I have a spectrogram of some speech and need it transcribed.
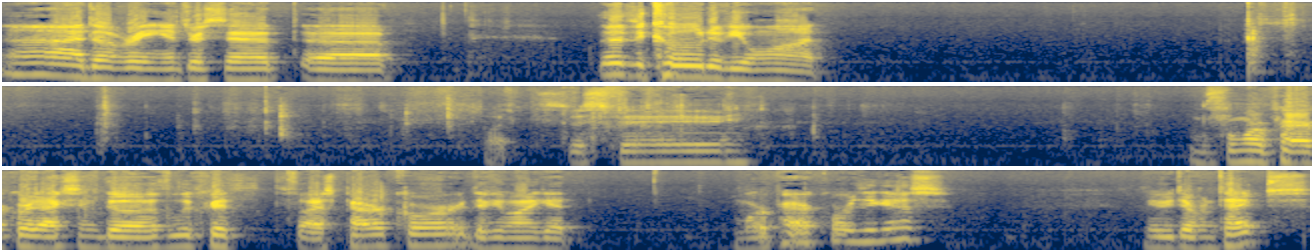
Uh, I don't really interested. Uh, there's a code if you want. What's this thing? For more paracord action, go Loot Crate slash paracord if you want to get more paracords, I guess. Maybe different types.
